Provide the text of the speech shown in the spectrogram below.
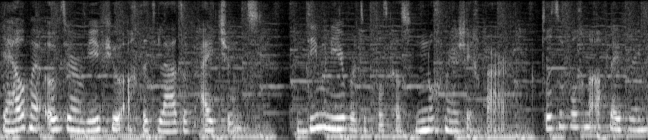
Je helpt mij ook door een review achter te laten op iTunes. Op die manier wordt de podcast nog meer zichtbaar. Tot de volgende aflevering.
